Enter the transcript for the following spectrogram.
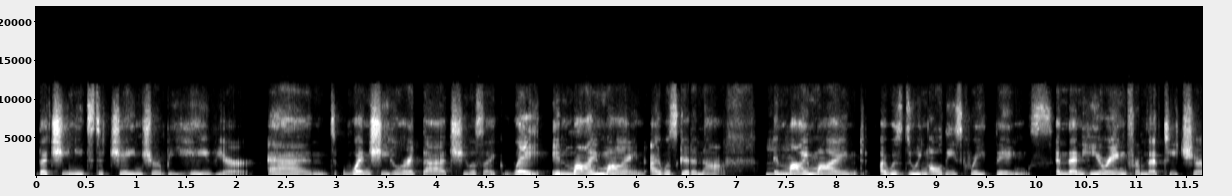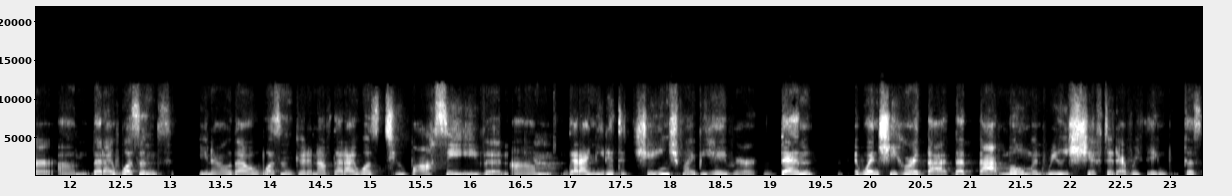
that she needs to change her behavior and when she heard that she was like wait in my mind i was good enough mm-hmm. in my mind i was doing all these great things and then hearing from that teacher um, that i wasn't you know that I wasn't good enough that i was too bossy even um, yeah. that i needed to change my behavior then when she heard that that that moment really shifted everything because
